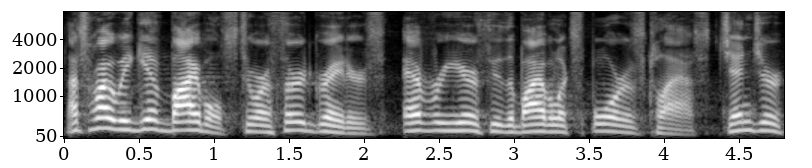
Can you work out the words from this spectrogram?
That's why we give Bibles to our third graders every year through the Bible Explorers class. Ginger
